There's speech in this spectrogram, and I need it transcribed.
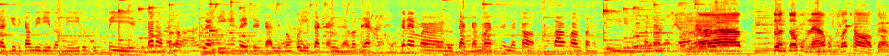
จัดกิจกรรมดีๆแบบนี้ทุกๆปี ก็ทำให้แบบเพื่อนที่ไม่เคยเจอกัน หรือบางคนรู้จักกันอยู่แล้วแบบเนี้ยก็ได้มารู้จักกันมากขึ้น แล้วก็สร้างความสามัคคีในหมู่คณะครับ ส่วนตัวผมแล้วผมก็ชอบแบบ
